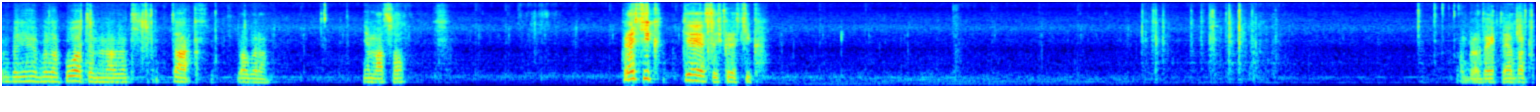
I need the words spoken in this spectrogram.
Będzie chyba za płotem nawet. Tak, dobra. Nie ma co. Krecik! Gdzie jesteś, Krecik? Dobra, daj chlebek.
